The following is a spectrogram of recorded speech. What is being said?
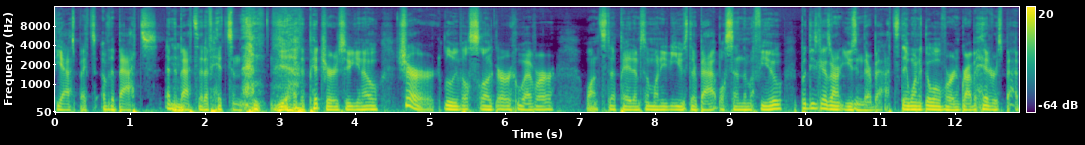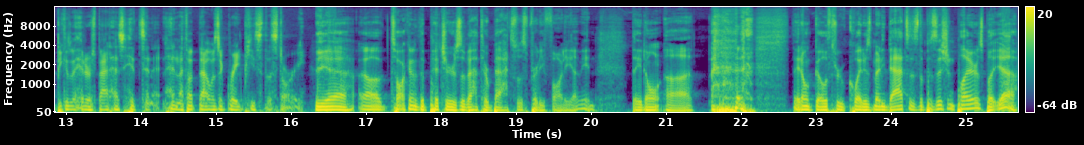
the aspects of the bats and the hmm. bats that have hits in them. Yeah. the pitchers who, you know, sure, Louisville Slugger, whoever wants to pay them some money to use their bat, we'll send them a few. But these guys aren't using their bats. They want to go over and grab a hitter's bat because a hitter's bat has hits in it. And I thought that was a great piece of the story. Yeah, uh, talking to the pitchers about their bats was pretty funny. I mean, they don't uh, they don't go through quite as many bats as the position players, but yeah,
